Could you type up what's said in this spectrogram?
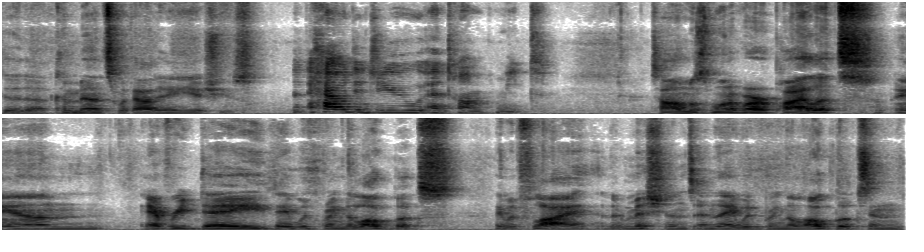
could uh, commence without any issues. How did you and Tom meet? Tom was one of our pilots, and every day they would bring the logbooks. They would fly their missions, and they would bring the logbooks in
